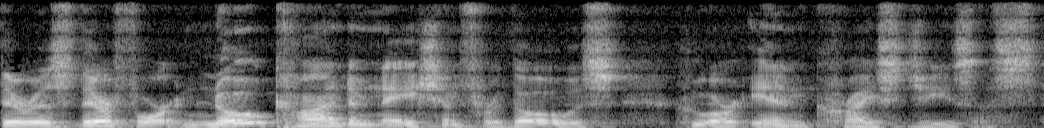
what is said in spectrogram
There is therefore no condemnation for those who are in Christ Jesus.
